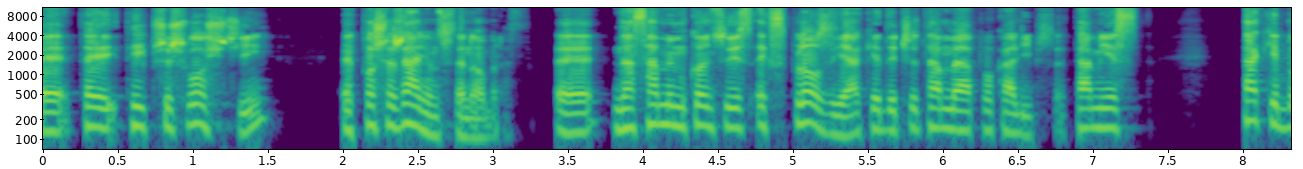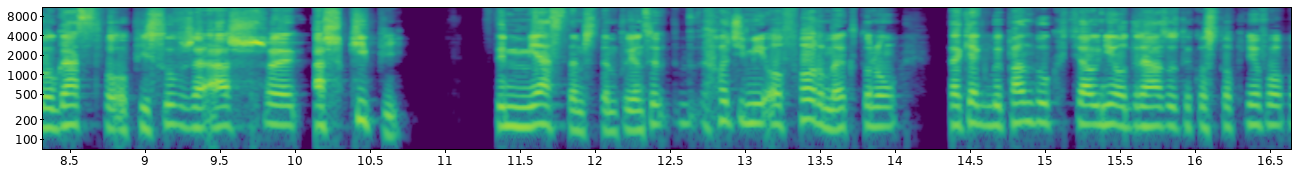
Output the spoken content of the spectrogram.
e, tej, tej przyszłości, e, poszerzając ten obraz. E, na samym końcu jest eksplozja, kiedy czytamy Apokalipsę. Tam jest takie bogactwo opisów, że aż, aż kipi z tym miastem wstępującym. Chodzi mi o formę, którą tak jakby Pan Bóg chciał nie od razu, tylko stopniowo,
